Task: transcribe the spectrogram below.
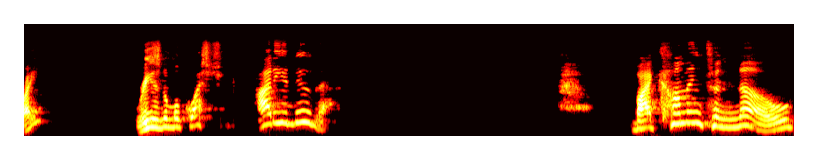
Right? Reasonable question. How do you do that? By coming to know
